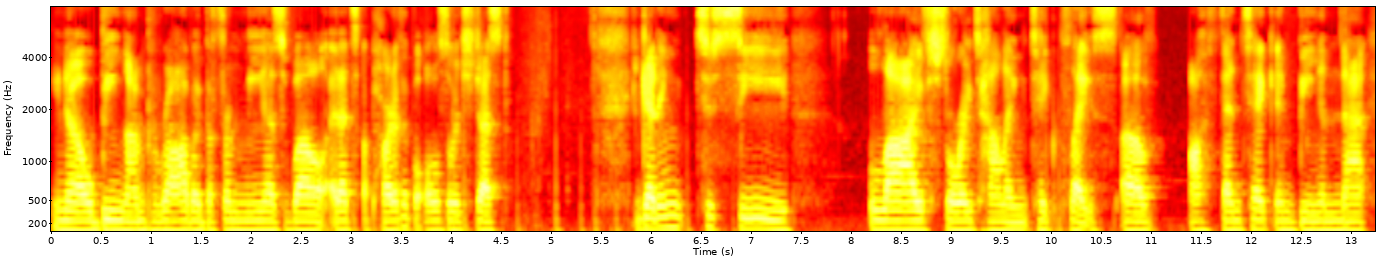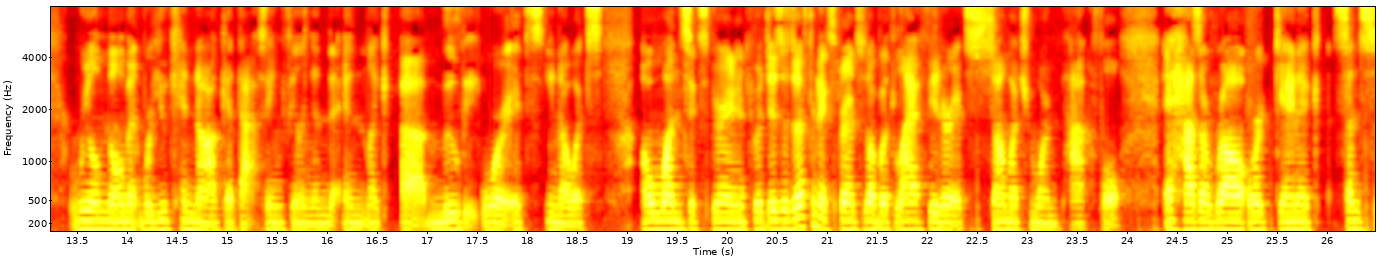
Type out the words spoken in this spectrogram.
you know, being on Broadway. But for me as well, that's a part of it. But also it's just getting to see live storytelling take place of authentic and being in that real moment where you cannot get that same feeling in in like a movie where it's you know it's a once experience which is a different experience but with live theater it's so much more impactful. It has a raw organic sense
